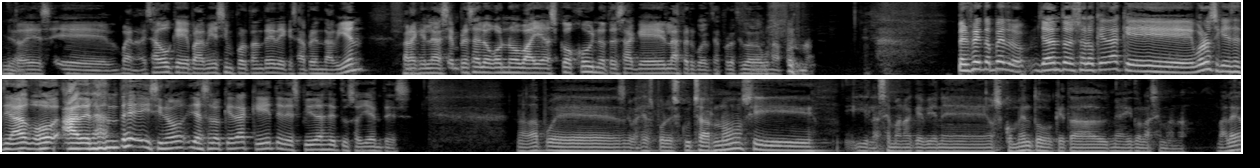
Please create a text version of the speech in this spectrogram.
Entonces, eh, bueno, es algo que para mí es importante de que se aprenda bien, para que en las empresas luego no vayas cojo y no te saque las frecuencias, por decirlo de alguna forma. Perfecto, Pedro. Ya entonces solo queda que, bueno, si quieres decir algo, adelante, y si no, ya solo queda que te despidas de tus oyentes. Nada, pues gracias por escucharnos y, y la semana que viene os comento qué tal me ha ido la semana, ¿vale?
